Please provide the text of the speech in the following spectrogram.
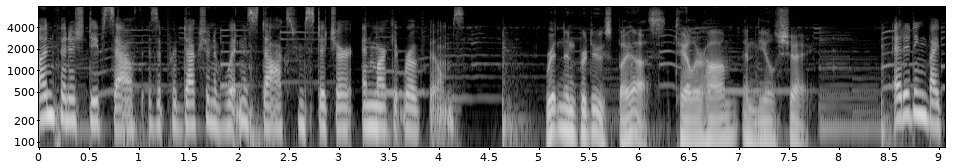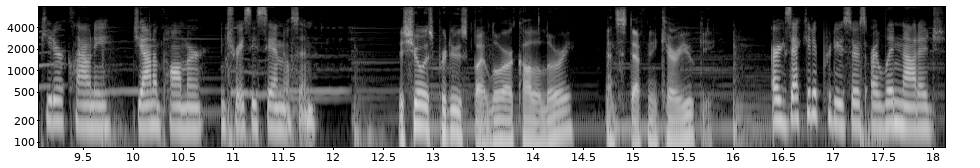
Unfinished Deep South is a production of Witness Docs from Stitcher and Market Road Films. Written and produced by us, Taylor Hom and Neil Shea. Editing by Peter Clowney, Gianna Palmer, and Tracy Samuelson. The show is produced by Laura Kalaluri and Stephanie Kariuki. Our executive producers are Lynn Nottage,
